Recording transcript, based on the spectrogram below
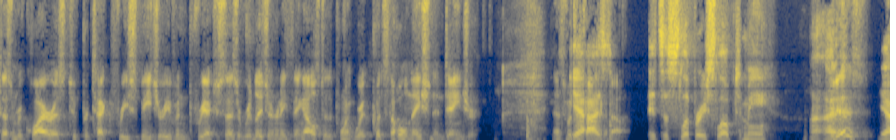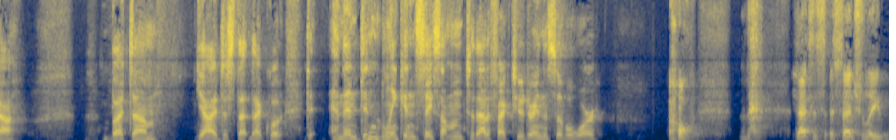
doesn't require us to protect free speech or even free exercise of religion or anything else to the point where it puts the whole nation in danger. That's what yeah, they're about. It's a slippery slope to me I, it is. Yeah. But um, yeah, I just that that quote. And then didn't Lincoln say something to that effect too during the Civil War? Oh, that's essentially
